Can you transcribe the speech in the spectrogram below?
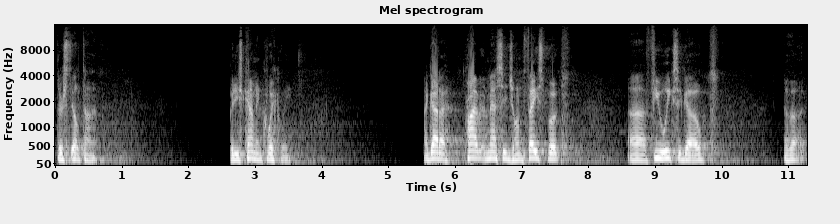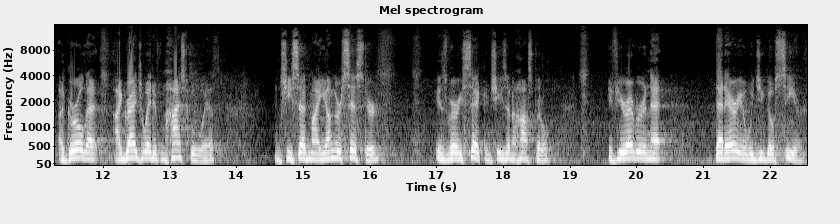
there's still time. But He's coming quickly. I got a private message on Facebook uh, a few weeks ago of a, a girl that I graduated from high school with, and she said, My younger sister is very sick and she's in a hospital. If you're ever in that, that area, would you go see her?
